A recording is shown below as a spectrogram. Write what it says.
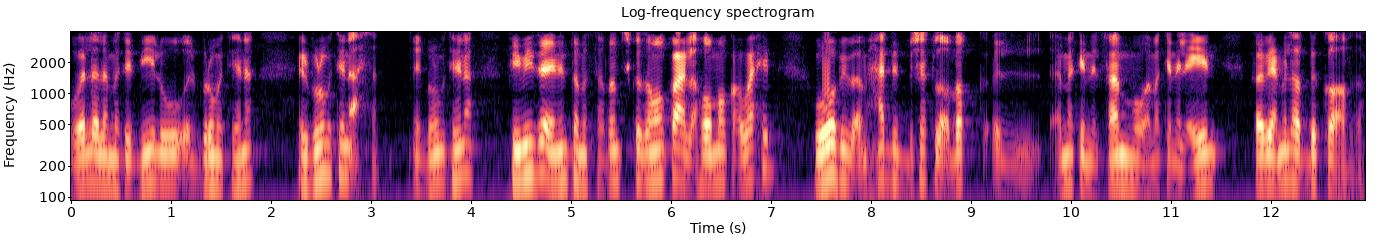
ولا لما تديله البرومت هنا البرومت هنا أحسن. البرومت هنا في ميزة إن أنت ما استخدمتش كذا موقع لا هو موقع واحد وهو بيبقى محدد بشكل أدق أماكن الفم وأماكن العين فبيعملها بدقة أفضل.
